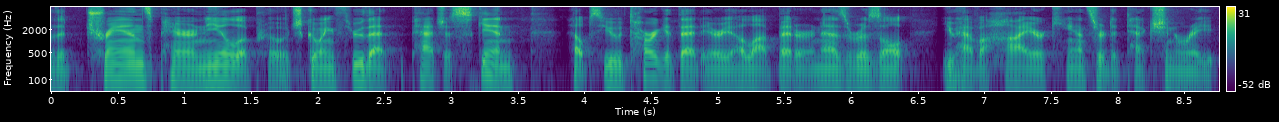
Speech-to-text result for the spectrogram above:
the transperineal approach, going through that patch of skin, helps you target that area a lot better. And as a result, you have a higher cancer detection rate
